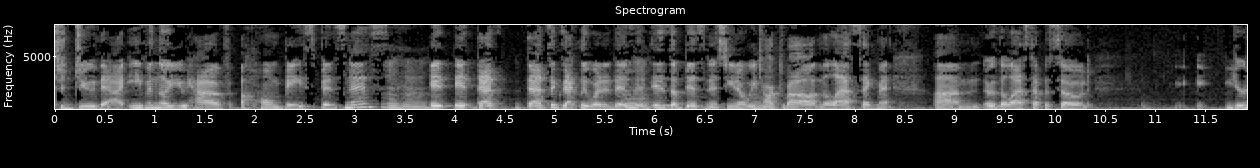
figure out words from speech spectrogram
to do that even though you have a home based business mm-hmm. it, it that that's exactly what it is. It mm-hmm. is a business you know we mm-hmm. talked about in the last segment um, or the last episode you're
